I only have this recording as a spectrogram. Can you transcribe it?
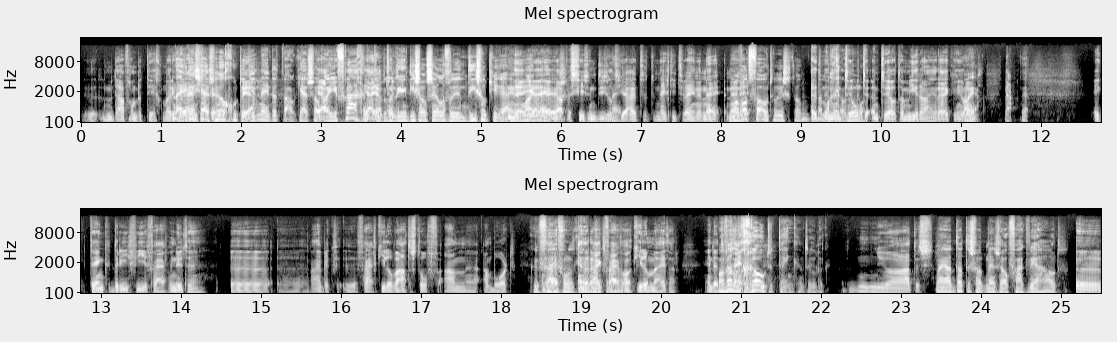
me daarvan beticht. Maar nee, dat is juist heel goed. Dat ja. je, nee, dat wou ik juist zo ja. aan je vragen. Ja, ja, natuurlijk. Want die zal zelf een dieseltje rijden. Nee, maar ja, nee, ja, precies. Een dieseltje nee. uit het 1992. Nee, nee, maar wat voor auto is het dan? Het, mag een, je wel een, een Toyota Mirai Oh, rond. Nou, ik denk drie, vier, vijf minuten. Uh, uh, dan heb ik uh, 5 kilo waterstof aan, aan boord. Kun je 500 en dan rijd ik 500 kilometer. En dat maar wel een grote tank natuurlijk. Ja, het is... Nou ja, dat is wat mensen ook vaak weerhoudt. Uh,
